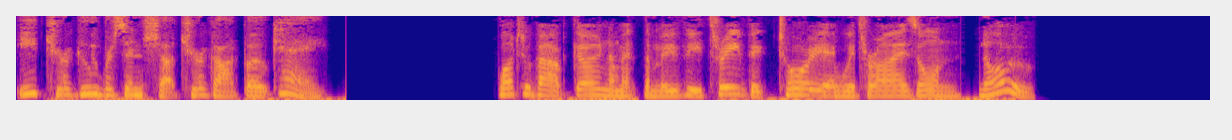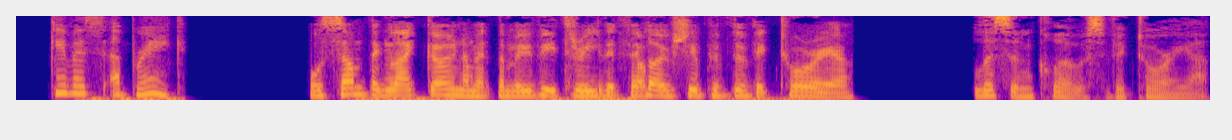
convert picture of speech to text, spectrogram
Eat your goobers and shut your god bouquet. What about GoAnimate the Movie 3 Victoria with her eyes on? No. Give us a break. Or something like GoAnimate the Movie 3 The Fellowship of the Victoria. Listen close, Victoria.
